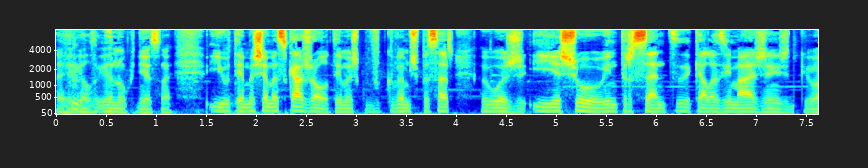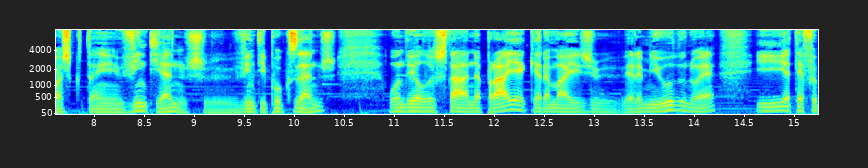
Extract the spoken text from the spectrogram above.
Eh, Ele, eu não o conheço, não é? E o tema chama-se Cajó, o tema que, vamos passar hoje. E achou interessante aquelas imagens que eu acho que têm 20 anos, 20 e poucos anos, onde ele está na praia, que era mais, era miúdo, não é? E até foi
